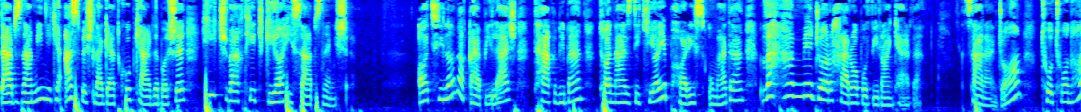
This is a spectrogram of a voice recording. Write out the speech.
در زمینی که اسبش لگت کوب کرده باشه هیچ وقت هیچ گیاهی سبز نمیشه. آتیلا و قبیلش تقریبا تا نزدیکی های پاریس اومدن و همه جا رو خراب و ویران کردند. سرانجام توتونها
